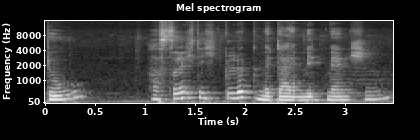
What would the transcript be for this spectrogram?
Du hast richtig Glück mit deinen Mitmenschen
